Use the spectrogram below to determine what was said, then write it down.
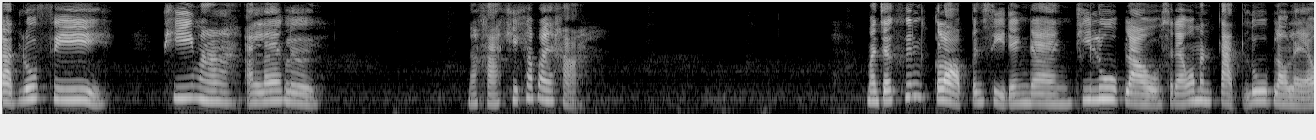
ตัดรูปฟรี พี่มาอันแรกเลย นะคะ คลิกเข้าไปค่ะ มันจะขึ้นกรอบเป็นสีแดงๆ ที่รูปเรา แสดงว่ามันตัดรูปเราแล้ว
